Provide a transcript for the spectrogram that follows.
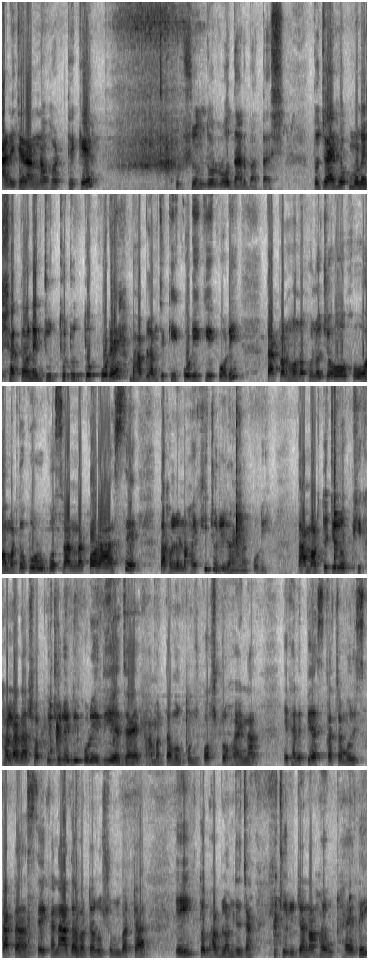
আর এই যে রান্নাঘর থেকে খুব সুন্দর রোদার বাতাস। তো যাই হোক, মনের সাথে অনেক যুদ্ধ টুদ্ধ করে ভাবলাম যে কি করি কি করি। তারপর মনে হলো যে ও হো আমার তো গরু গোস রান্না করা আছে, তাহলে না হয় খিচুড়ি রান্না করি। আমার তো যে লক্ষ্মী খালারা সব কিছু রেডি করে দিয়ে যায়, আমার তেমন কোনো কষ্ট হয় না। এখানে পেঁয়াজ, কাঁচামরিচ কাটা আছে, এখানে আদা বাটা, রসুন বাটা। এই তো ভাবলাম যে যাক, খিচুড়িটা না হয় উঠায় দিই।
